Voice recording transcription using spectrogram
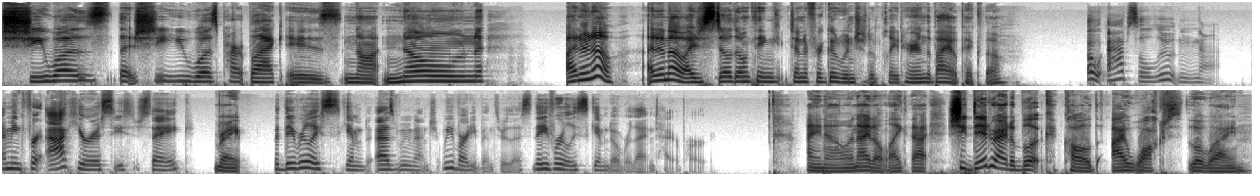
she was that she was part black is not known. I don't know. I don't know. I just still don't think Ginnifer Goodwin should have played her in the biopic, though. Oh, absolutely not. I mean, for accuracy's sake, Right. but they really skimmed, as we mentioned, we've already been through this. They've really skimmed over that entire part. I know, and I don't like that. She did write a book called I Walked the Line.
